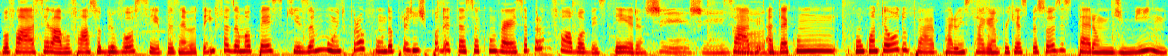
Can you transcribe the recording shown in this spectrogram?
Vou falar, sei lá, vou falar sobre você, por exemplo. Eu tenho que fazer uma pesquisa muito profunda pra gente poder ter essa conversa, pra eu não falar uma besteira Sim, sim. sabe? claro. Até com, com conteúdo pra, para o Instagram, porque as pessoas esperam de mim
